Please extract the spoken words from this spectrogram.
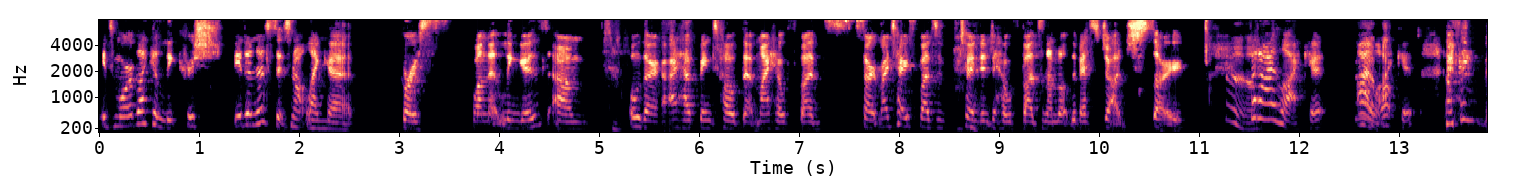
it's more of like a licorice bitterness. It's not like a mm. gross one that lingers. Um, although i have been told that my health buds sorry my taste buds have turned into health buds and i'm not the best judge. So oh. but i like it I like it. I think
